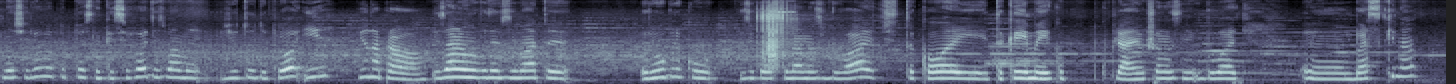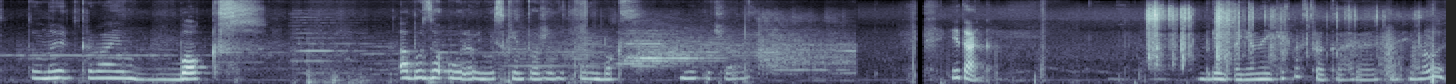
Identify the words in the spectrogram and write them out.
Привіт, наші любі підписники. Сьогодні з вами YouTube Про і, Юна Про. і зараз ми будемо знімати рубрику, з якої ціна нас вбивають. Такої, такий ми її куп- купляємо. Якщо нас вбивають е, без скіна, то ми відкриваємо бокс. Або за уровні скін теж відкриємо бокс. Не почали. І так. Блін, а я на яких настройках граю? На фігових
